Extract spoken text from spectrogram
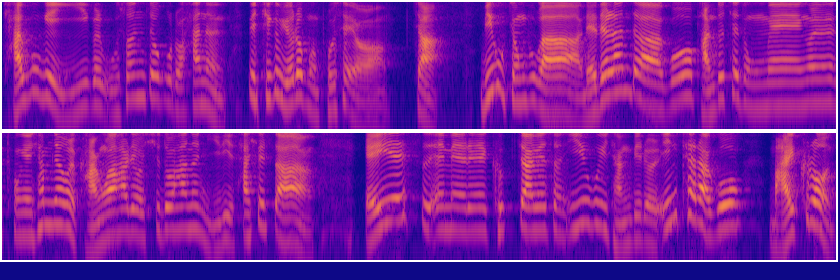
자국의 이익을 우선적으로 하는 근데 지금 여러분 보세요. 자, 미국 정부가 네덜란드하고 반도체 동맹을 통해 협력을 강화하려 시도하는 일이 사실상 ASML의 극자외선 EUV 장비를 인텔하고 마이크론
